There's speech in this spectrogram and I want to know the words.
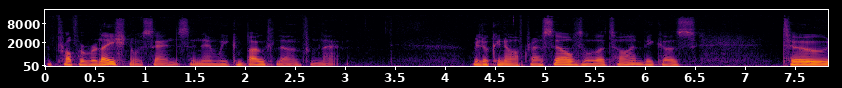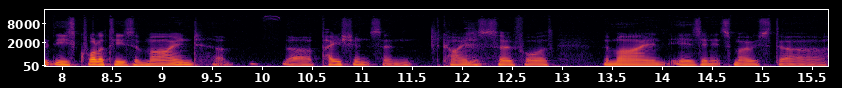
the proper relational sense, and then we can both learn from that. We're looking after ourselves all the time because to these qualities of mind, uh, uh, patience and kindness and so forth, the mind is in its most uh,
